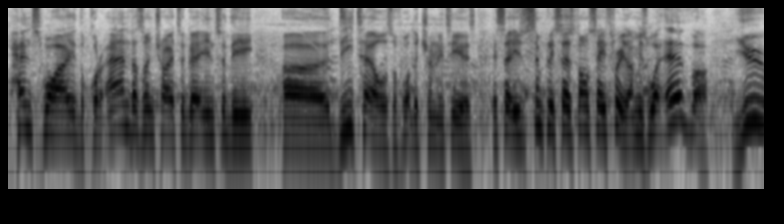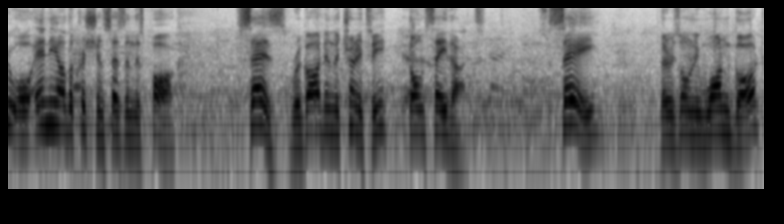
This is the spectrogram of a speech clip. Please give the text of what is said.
Hence why the Quran doesn't try to get into the uh, details of what the Trinity is. It, say, it simply says, don't say three. That means whatever you or any other Christian says in this park says regarding the Trinity, don't say that. Say there is only one God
